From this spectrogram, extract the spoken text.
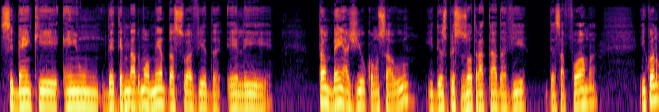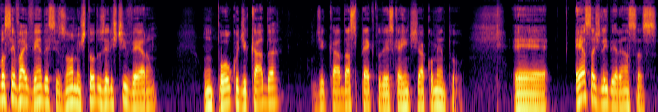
Se bem que em um determinado momento da sua vida ele também agiu como Saul e Deus precisou tratar Davi dessa forma. E quando você vai vendo esses homens, todos eles tiveram um pouco de cada de cada aspecto desse que a gente já comentou. É, essas lideranças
